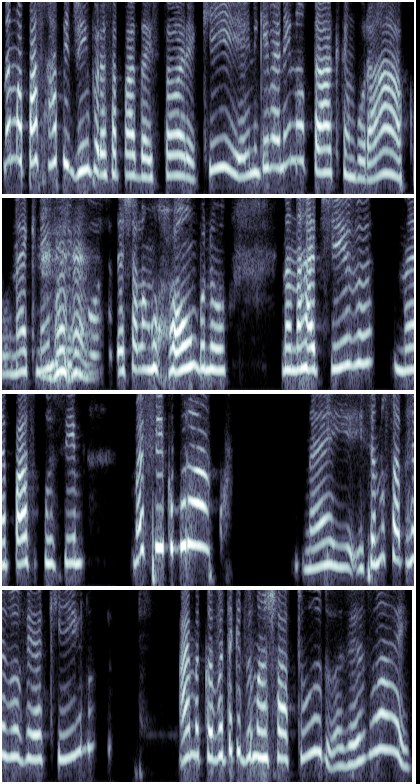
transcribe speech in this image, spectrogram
Não, mas passa rapidinho por essa parte da história aqui, aí ninguém vai nem notar que tem um buraco, né? Que nem no tricô. Você deixa lá um rombo no, na narrativa, né? Passa por cima, mas fica o buraco, né? E, e você não sabe resolver aquilo. Ai, mas eu vou ter que desmanchar tudo? Às vezes vai.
